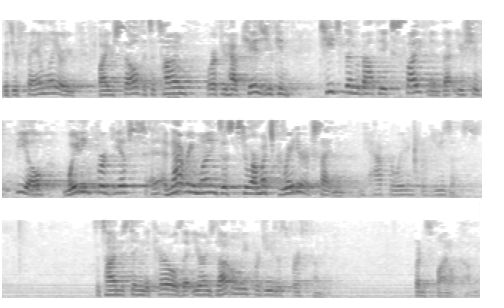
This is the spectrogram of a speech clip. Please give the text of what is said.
with your family or by yourself. It's a time where if you have kids, you can teach them about the excitement that you should feel waiting for gifts. And, that reminds us to our much greater excitement we have for waiting for Jesus. It's a time to sing the carols that yearns not only for Jesus' first coming, but his final coming.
